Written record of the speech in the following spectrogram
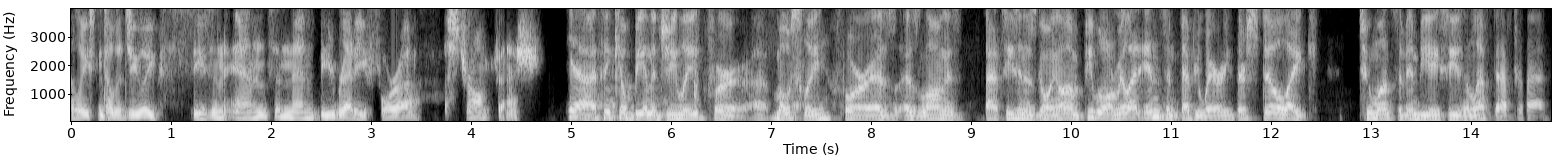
at least until the G League season ends, and then be ready for a, a strong finish. Yeah, I think he'll be in the G League for uh, mostly for as as long as that season is going on. People don't realize it ends in February. There's still like two months of NBA season left after that.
